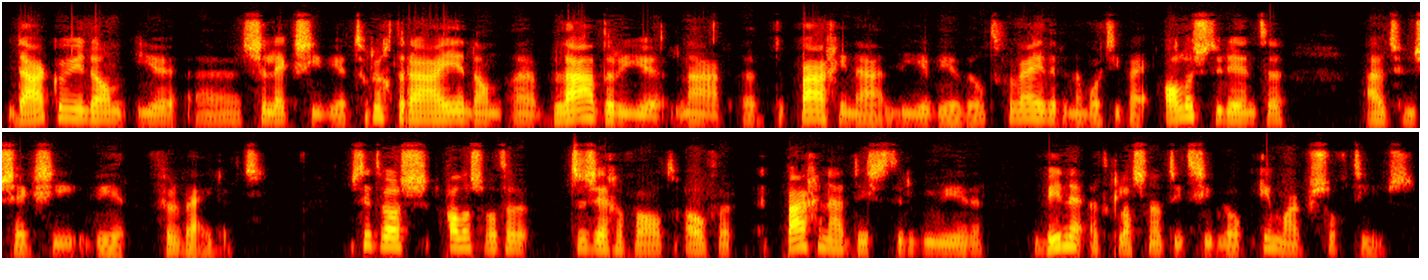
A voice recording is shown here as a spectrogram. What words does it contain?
Daar kun je dan je uh, selectie weer terugdraaien. Dan blader je naar de pagina die je weer wilt verwijderen. Dan wordt die bij alle studenten uit hun sectie weer verwijderd. Dus dit was alles wat er te zeggen valt over het pagina distribueren binnen het klasnotitieblok in Microsoft Teams.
